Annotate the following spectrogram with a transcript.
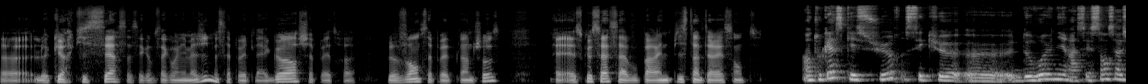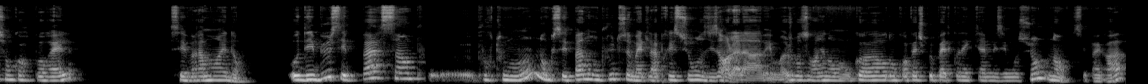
le cœur qui se serre, ça c'est comme ça qu'on l'imagine, mais ça peut être la gorge, ça peut être le ventre, ça peut être plein de choses. Est-ce que ça, ça vous paraît une piste intéressante? En tout cas, ce qui est sûr, c'est que euh, de revenir à ces sensations corporelles, c'est vraiment aidant. Au début, c'est pas simple euh, pour tout le monde, donc c'est pas non plus de se mettre la pression en se disant oh là là, mais moi je ressens rien dans mon corps, donc en fait je peux pas être connecté à mes émotions. Non, c'est pas grave.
